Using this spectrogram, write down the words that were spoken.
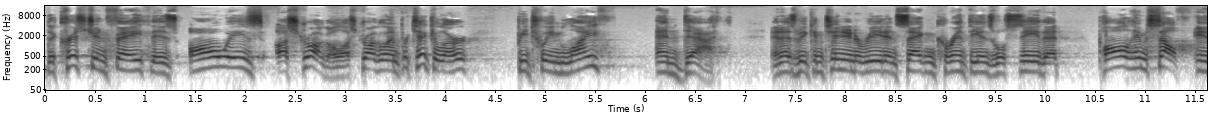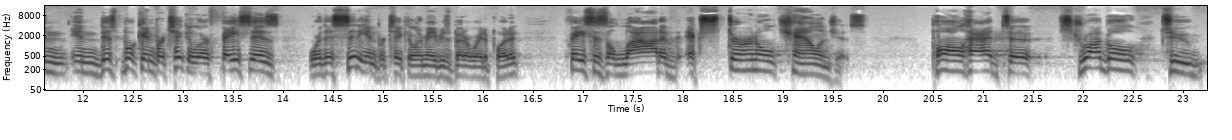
The Christian faith is always a struggle, a struggle in particular between life and death. And as we continue to read in 2 Corinthians, we'll see that Paul himself, in, in this book in particular, faces, or this city in particular, maybe is a better way to put it, faces a lot of external challenges. Paul had to struggle to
